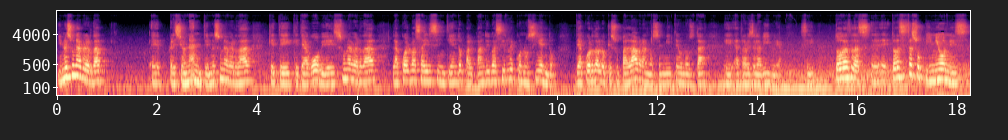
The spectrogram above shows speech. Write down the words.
Y no es una verdad eh, presionante, no es una verdad que te, que te agobie, es una verdad la cual vas a ir sintiendo, palpando y vas a ir reconociendo de acuerdo a lo que su palabra nos emite o nos da eh, a través de la Biblia. ¿sí? todas, las, eh, todas estas opiniones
